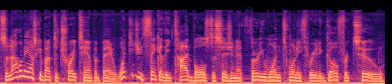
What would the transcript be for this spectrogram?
so now let me ask you about Detroit Tampa Bay. What did you think of the Todd Bowles decision at 31 23 to go for two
